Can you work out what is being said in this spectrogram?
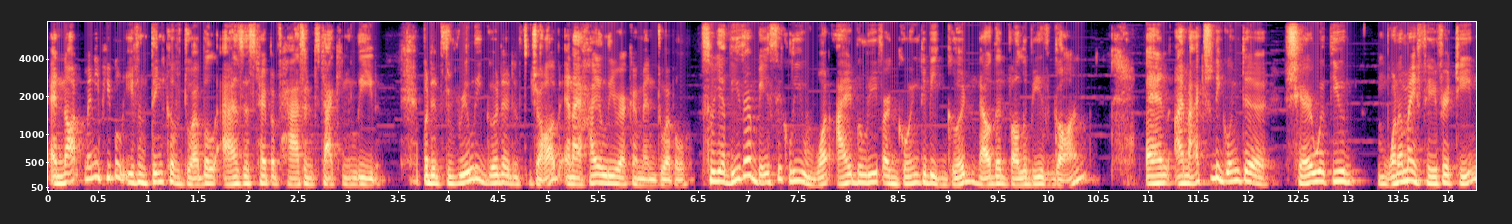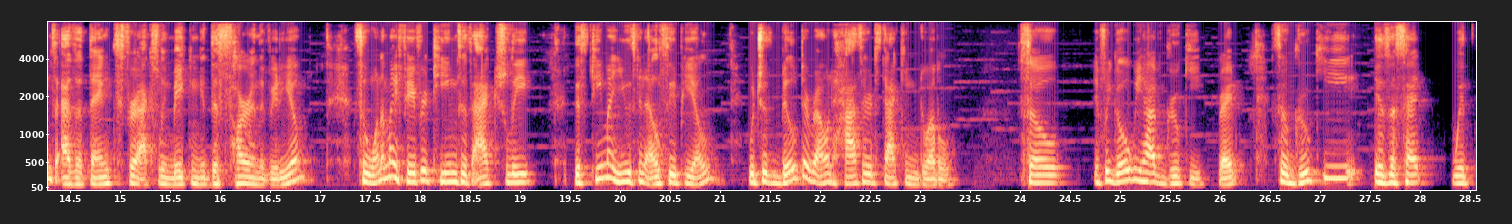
and not many people even think of Dwebble as this type of hazard stacking lead, but it's really good at its job, and I highly recommend Dwebble. So yeah, these are basically what I believe are going to be good now that Vullaby is gone, and I'm actually going to share with you one of my favorite teams as a thanks for actually making it this far in the video. So one of my favorite teams is actually this team I used in LCPL, which is built around hazard stacking Dwebble. So if we go, we have Grookey, right? So Grookey is a set with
